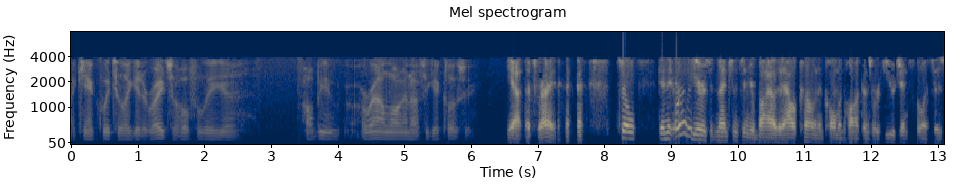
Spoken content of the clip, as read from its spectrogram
I can't quit till I get it right. So hopefully, uh, I'll be around long enough to get closer. Yeah, that's right. so, in the early years, it mentions in your bio that Al Cohn and Coleman Hawkins were huge influences.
